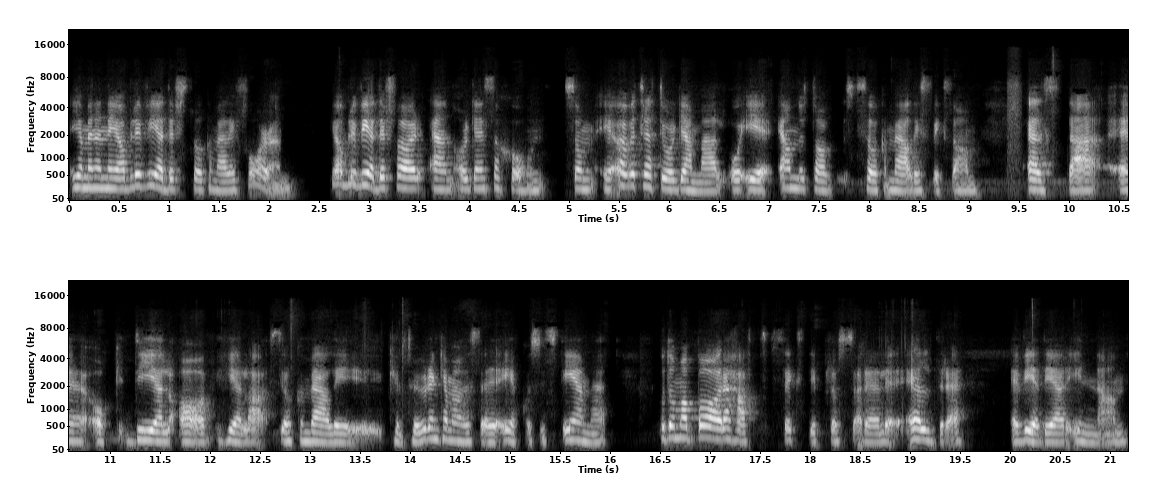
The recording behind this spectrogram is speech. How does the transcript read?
Jag menar när jag blev vd för Silicon Valley Forum, jag blev vd för en organisation som är över 30 år gammal och är en av Silicon Valleys liksom äldsta eh, och del av hela Silicon Valley-kulturen kan man väl säga, ekosystemet. Och de har bara haft 60-plussare eller äldre eh, vd innan.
